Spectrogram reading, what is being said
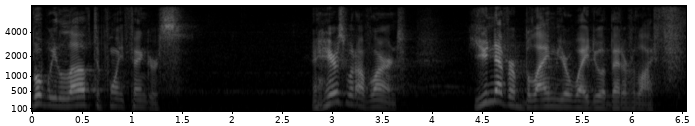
But we love to point fingers. And here's what I've learned you never blame your way to a better life.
